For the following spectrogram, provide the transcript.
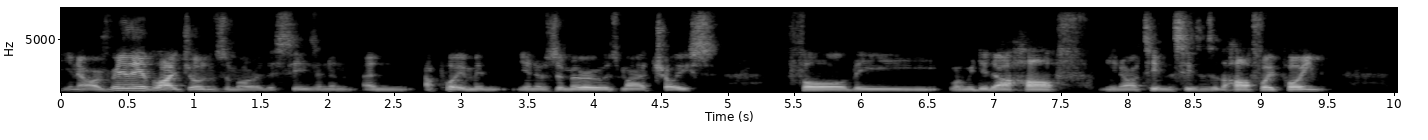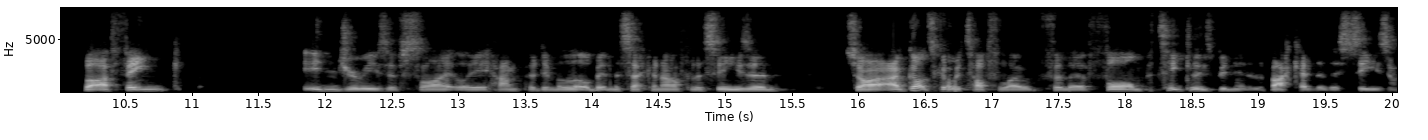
you know, I really have liked Jordan Zemura this season, and, and I put him in. You know, Zemura was my choice for the when we did our half, you know, our team the season's at the halfway point. But I think injuries have slightly hampered him a little bit in the second half of the season. So I've got to go with Toffolo for the form, particularly he's been in at the back end of this season.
